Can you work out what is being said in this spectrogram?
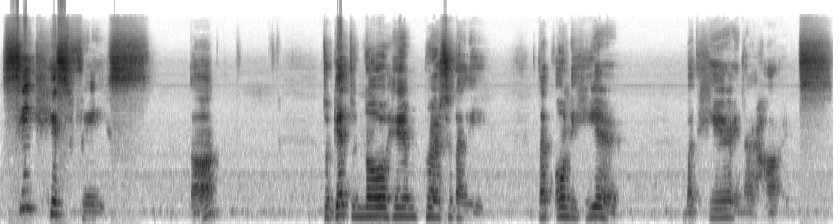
seek His face. No? To get to know Him personally. Not only here, but here in our hearts.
